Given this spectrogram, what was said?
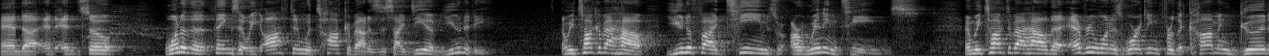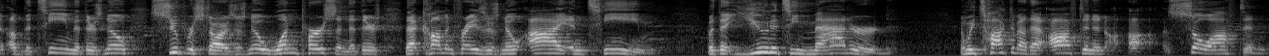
And, uh, and, and so, one of the things that we often would talk about is this idea of unity. And we talk about how unified teams are winning teams. And we talked about how that everyone is working for the common good of the team, that there's no superstars, there's no one person, that there's that common phrase, there's no I in team, but that unity mattered. And we talked about that often and uh, so often.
